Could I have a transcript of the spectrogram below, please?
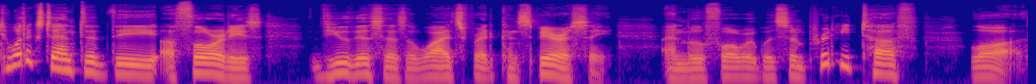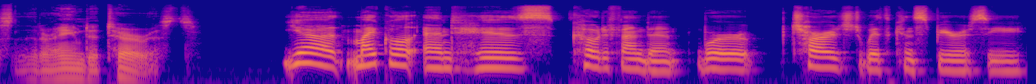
To what extent did the authorities view this as a widespread conspiracy and move forward with some pretty tough laws that are aimed at terrorists? Yeah, Michael and his co defendant were charged with conspiracy,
